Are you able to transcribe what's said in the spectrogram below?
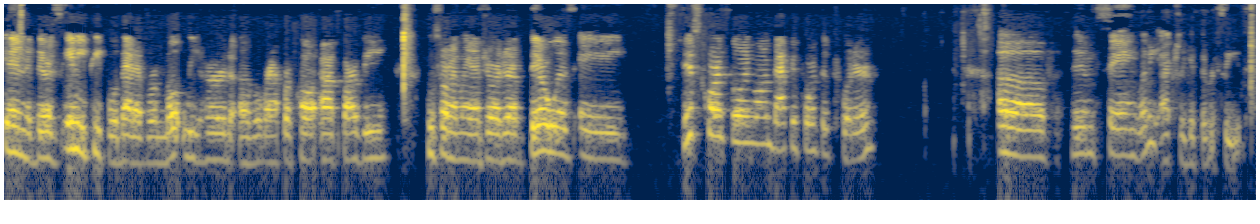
and if there's any people that have remotely heard of a rapper called Akbar V, who's from Atlanta, Georgia. There was a discourse going on back and forth of Twitter of them saying, "Let me actually get the receipts.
